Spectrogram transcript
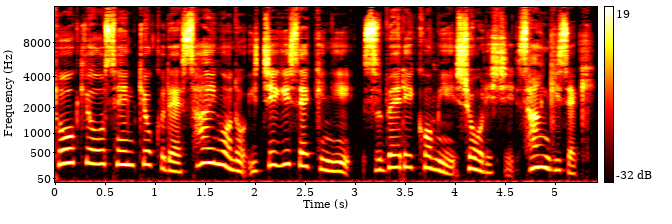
東京選挙区で最後の1議席に滑り込み勝利し3議席。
